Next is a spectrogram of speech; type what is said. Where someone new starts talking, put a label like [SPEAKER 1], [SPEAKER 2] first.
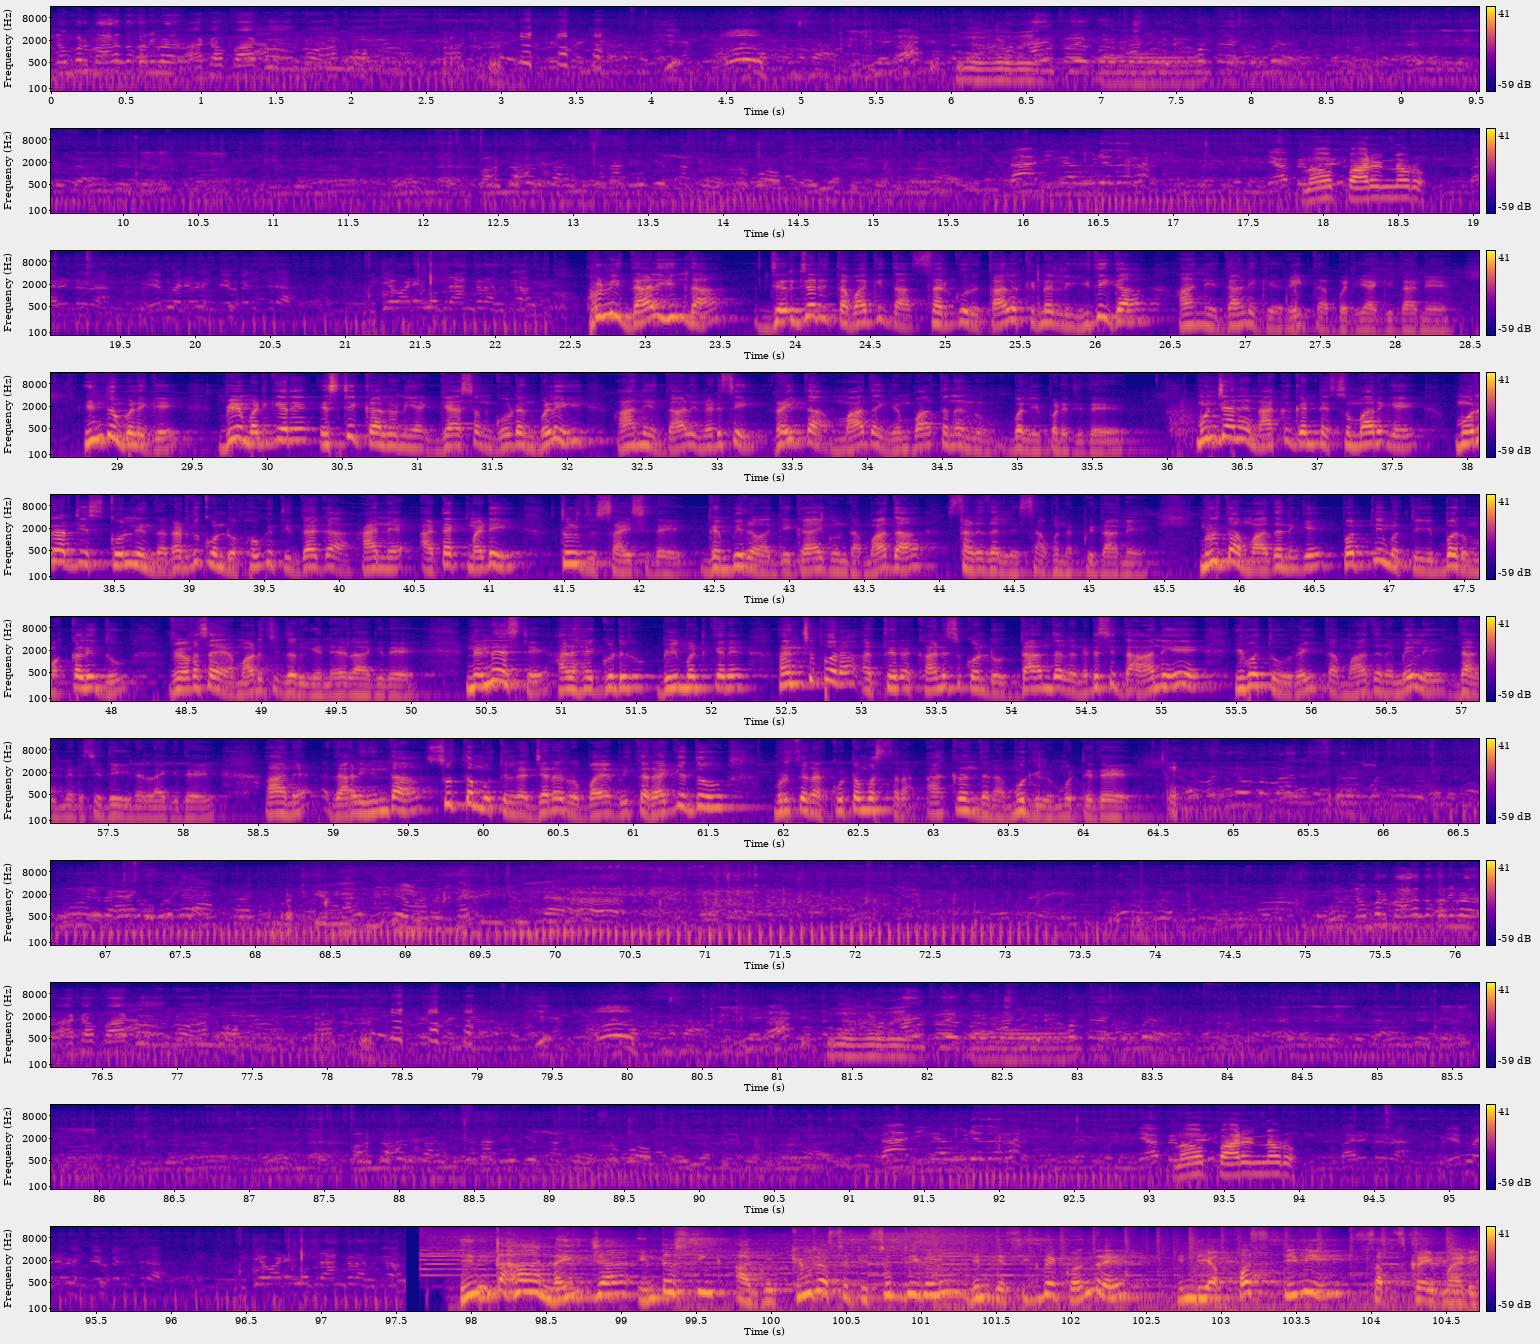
[SPEAKER 1] Number માગે તો કરી આખા પાક
[SPEAKER 2] ನಾವು ಪಾರಿನವರು
[SPEAKER 3] ಪಾರಿನವರ ಪೇಪರ್ ಹೇಳಿ ಪೇಪರ್ ಇದ್ರ ವಿಜಯವಾಣಿ ಒಬ್ಬ ಹಾಕರ ಅದಕ್ಕೆ ದಾಳಿಯಿಂದ ಜರ್ಜರಿತವಾಗಿದ್ದ ಸರ್ಗೂರು ತಾಲೂಕಿನಲ್ಲಿ ಇದೀಗ ಆನೆ ದಾಳಿಗೆ ರೈತ ಬಲಿಯಾಗಿದ್ದಾನೆ. ಇಂದು ಬೆಳಿಗ್ಗೆ ಬಿ ಮಡಿಗೆರೆ ಎಸ್ಟಿ ಕಾಲೋನಿಯ ಗ್ಯಾಸನ್ ಗೋಡನ್ ಬಳಿ ಆನೆ ದಾಳಿ ನಡೆಸಿ ರೈತ ಮಾದ ಎಂಬಾತನನ್ನು ಬಲಿ ಪಡೆದಿದೆ. ಮುಂಜಾನೆ ನಾಲ್ಕು ಗಂಟೆ ಸುಮಾರಿಗೆ ಮೊರಾರ್ಜಿ ಸ್ಕೂಲ್ನಿಂದ ನಡೆದುಕೊಂಡು ಹೋಗುತ್ತಿದ್ದಾಗ ಆನೆ ಅಟ್ಯಾಕ್ ಮಾಡಿ ತುಳಿದು ಸಾಯಿಸಿದೆ. ಗಂಭೀರವಾಗಿ ಗಾಯಗೊಂಡ ಮಾದ ಸ್ಥಳದಲ್ಲೇ ಸಾವನ್ನಪ್ಪಿದ್ದಾನೆ. ಮೃತ ಮಾದನಿಗೆ ಪತ್ನಿ ಮತ್ತು ಇಬ್ಬರು ಮಕ್ಕಳಿದ್ದು ವ್ಯವಸಾಯ ಮಾಡುತ್ತಿದ್ದರು ಎನ್ನಲಾಗಿದೆ. ನಿನ್ನೆಯಷ್ಟೇ ಹಳೆಹೆಗ್ಗುಡಿರು ಭೀಮಟ್ಕೆರೆ ಹಂಚುಪುರ ಹತ್ತಿರ ಕಾಣಿಸಿಕೊಂಡು ದಾಂಧಲೆ ನಡೆಸಿದ ಆನೆಯೇ ಇವತ್ತು ರೈತ ಮಾದನ ಮೇಲೆ ದಾಳಿ ನಡೆಸಿದೆ ಎನ್ನಲಾಗಿದೆ. ಆನೆ ದಾಳಿಯಿಂದ ಸುತ್ತಮುತ್ತಲಿನ ಜನರು ಭಯಭೀತರಾಗಿದ್ದು ಮೃತನ ಕುಟುಂಬಸ್ಥರ ಆಕ್ರಂದನ ಮುಗಿಲು ಮುಟ್ಟಿದೆ.
[SPEAKER 1] ನಂಬರ್
[SPEAKER 2] ನಾವು ಪಾರಿನವರು
[SPEAKER 3] ಇಂತಹ ನೈಜ ಇಂಟ್ರೆಸ್ಟಿಂಗ್ ಹಾಗೂ ಕ್ಯೂರಿಯಾಸಿಟಿ ಸುದ್ದಿಗಳು ನಿಮಗೆ ಸಿಗಬೇಕು ಅಂದ್ರೆ ಇಂಡಿಯಾ ಫಸ್ಟ್ ಟಿವಿ ಸಬ್ಸ್ಕ್ರೈಬ್ ಮಾಡಿ.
